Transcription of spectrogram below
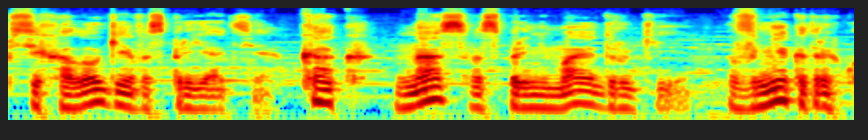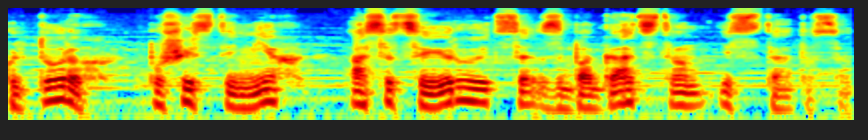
Психология восприятия. Как нас воспринимают другие. В некоторых культурах пушистый мех ассоциируется с богатством и статусом.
